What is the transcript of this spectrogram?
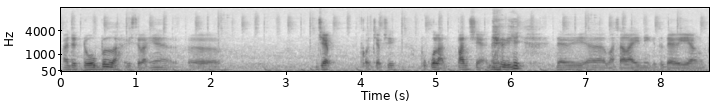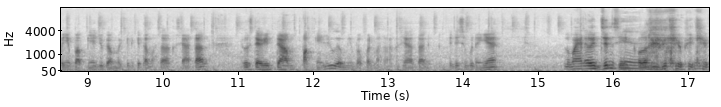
ada double lah istilahnya eh, jab jab sih? Pukulan punchnya dari dari eh, masalah ini gitu dari yang penyebabnya juga bikin kita masalah kesehatan terus dari dampaknya juga menyebabkan masalah kesehatan gitu. jadi sebenarnya lumayan urgent sih Iya. kalau dipikir-pikir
